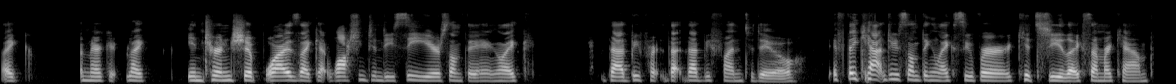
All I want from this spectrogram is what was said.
like American like internship wise, like at Washington D.C. or something like that'd be per- that that'd be fun to do. If they can't do something like super kitschy like summer camp,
